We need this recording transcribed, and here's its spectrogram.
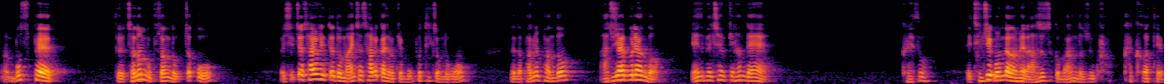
어, 모스펫 그 전원부 구성도 적고 실제 사용할 때도 12400까지밖에 못 버틸 정도고 방열판도 아주 잘 부리한 거. 얘도 별 차이 없긴 한데. 그래도 둘 중에 고른다 그러면 아수스 거 만원 더 주고 갈 것 같아요.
